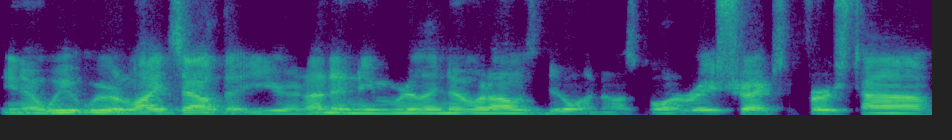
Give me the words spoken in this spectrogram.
you know, we, we were lights out that year, and I didn't even really know what I was doing. I was going to racetracks the first time,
